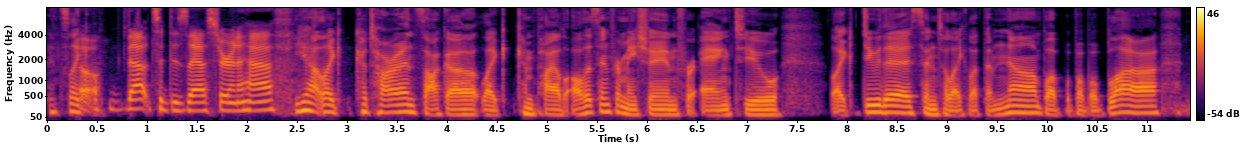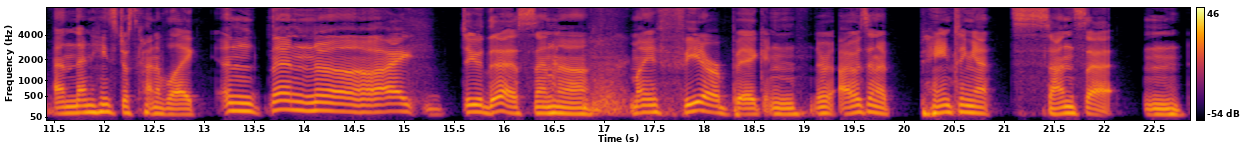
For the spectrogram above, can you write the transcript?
It's like Oh, that's a disaster and a half. Yeah, like Katara and Sokka like compiled all this information for Aang to like do this and to like let them know, blah blah blah blah blah. And then he's just kind of like, and then uh, I do this, and uh, my feet are big, and there, I was in a painting at sunset, and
